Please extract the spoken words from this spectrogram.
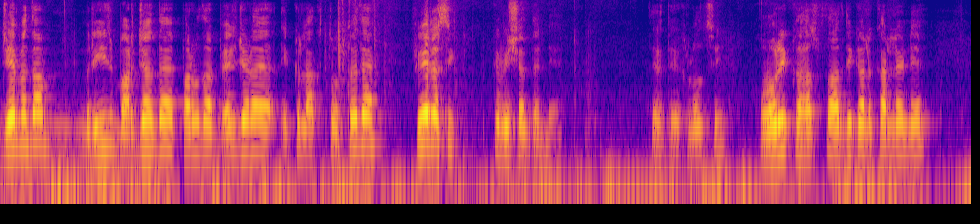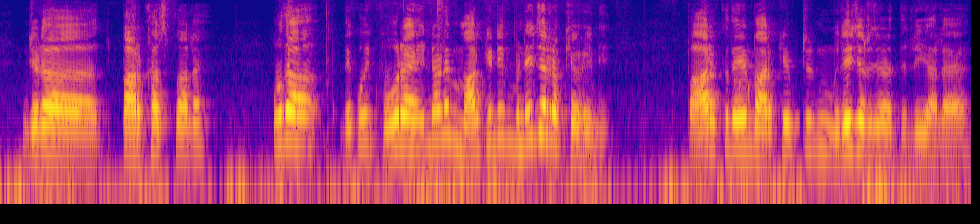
ਜੇ ਬੰਦਾ ਮਰੀਜ਼ ਮਰ ਜਾਂਦਾ ਪਰ ਉਹਦਾ ਬਿੱਲ ਜਿਹੜਾ 1 ਲੱਖ ਤੋਂ ਉੱਤੇ ਦਾ ਫਿਰ ਅਸੀਂ ਕਮਿਸ਼ਨ ਦਿੰਦੇ ਹਾਂ। ਤੇ ਦੇਖ ਲਓ ਤੁਸੀਂ, ਹੋਰ ਇੱਕ ਹਸਪਤਾਲ ਦੀ ਗੱਲ ਕਰ ਲੈਂਦੇ ਆ ਜਿਹੜਾ ਪਾਰਕ ਹਸਪਤਾਲ ਹੈ, ਉਹਦਾ ਦੇਖੋ ਇੱਕ ਹੋਰ ਹੈ, ਇਹਨਾਂ ਨੇ ਮਾਰਕੀਟਿੰਗ ਮੈਨੇਜਰ ਰੱਖੇ ਹੋਏ ਨੇ। ਪਾਰਕ ਦੇ ਮਾਰਕੀਟਿੰਗ ਮੈਨੇਜਰ ਜਿਹੜਾ ਦਿੱਲੀ ਵਾਲਾ ਹੈ,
